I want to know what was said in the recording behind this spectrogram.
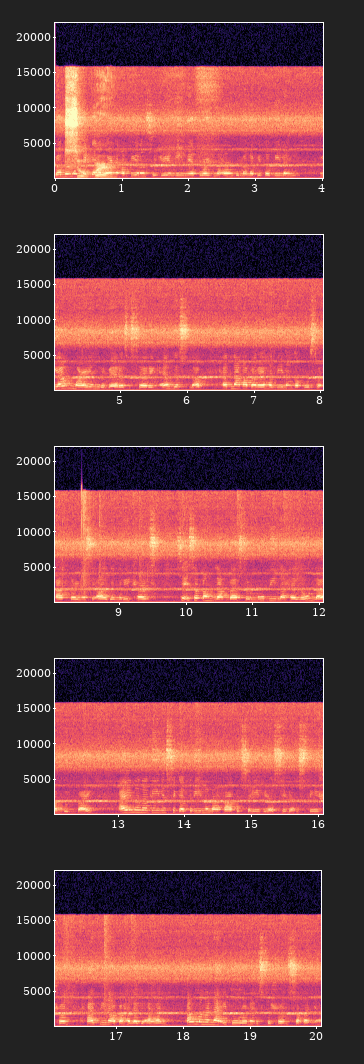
Bagamat Super. nagkaroon ng appearance sa GMA Network noong gumanap ito bilang young Marian Rivera sa sering Endless Love at nakapareha din ang kapuso actor na si Alden Richards sa isa pang blockbuster movie na Hello Love Goodbye, ay nanatili si Katrina nakapit sa ABS-CBN station at pinapahalagahan ang mga naituro ng istasyon sa kanya.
